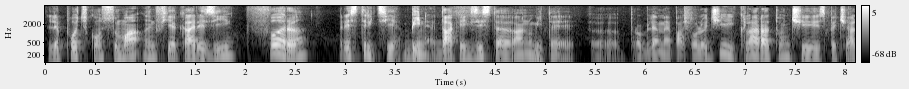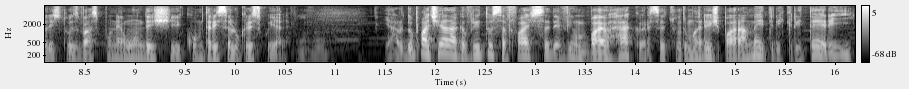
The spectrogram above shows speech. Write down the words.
le poți consuma în fiecare zi fără restricție. Bine, dacă există anumite uh, probleme, patologii, clar, atunci specialistul îți va spune unde și cum trebuie să lucrezi cu ele. Uh-huh. Iar după aceea, dacă vrei tu să faci, să devii un biohacker, să-ți urmărești parametrii, criterii,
